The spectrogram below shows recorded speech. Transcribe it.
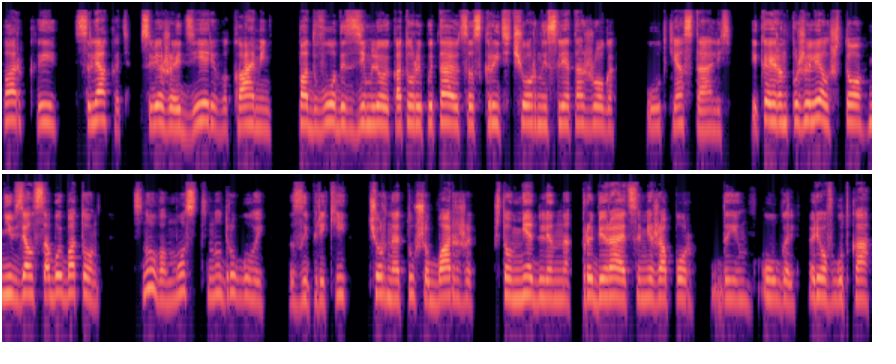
Парк и слякоть, свежее дерево, камень, подводы с землей, которые пытаются скрыть черный след ожога. Утки остались, и Кейрон пожалел, что не взял с собой батон. Снова мост, но другой. Зыбь черная туша баржи, что медленно пробирается меж опор. Дым, уголь, рев гудка,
